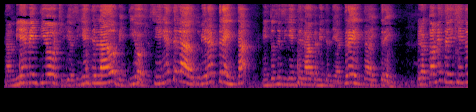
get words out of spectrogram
También 28. Y el siguiente lado, 28. Si en este lado tuviera 30, entonces el siguiente lado también tendría 30 y 30. Pero acá me está diciendo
